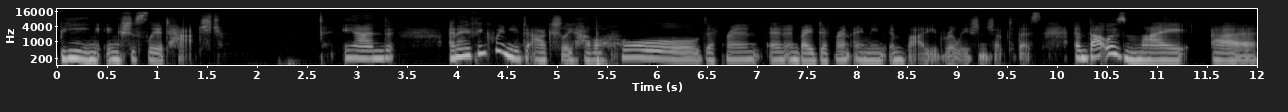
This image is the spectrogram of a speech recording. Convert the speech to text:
being anxiously attached. And and I think we need to actually have a whole different and, and by different I mean embodied relationship to this. And that was my uh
